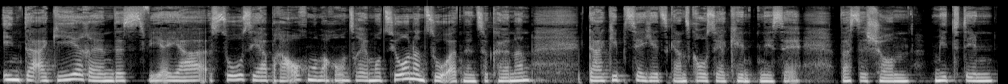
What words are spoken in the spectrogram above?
Interagieren, das wir ja so sehr brauchen, um auch unsere Emotionen zuordnen zu können, da gibt's ja jetzt ganz große Erkenntnisse, was es schon mit den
